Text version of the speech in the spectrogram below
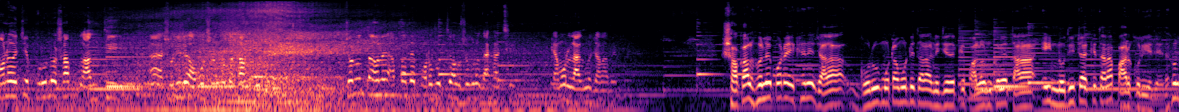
মনে হচ্ছে পুরনো সব ক্লান্তি হ্যাঁ, শরীরে অবসন্নতা সব চলুন তাহলে আপনাদের পরবর্তী অংশগুলো দেখাচ্ছি। কেমন লাগল জানাবেন। সকাল হলে পরে এখানে যারা গরু মোটামুটি তারা নিজেদেরকে পালন করে তারা এই নদীটাকে তারা পার করিয়ে দেয়। দেখুন,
